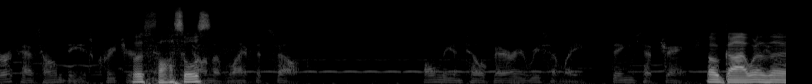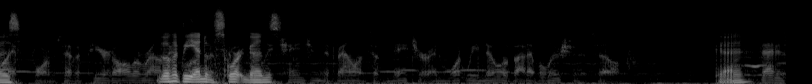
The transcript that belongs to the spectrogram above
Earth has homed these creatures Those fossils? of life itself. Only until very recently, things have changed. Oh God, what are those? forms have appeared all around Look the like the end of squirt guns. changing the balance of nature and what we know about evolution itself. Okay. That is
